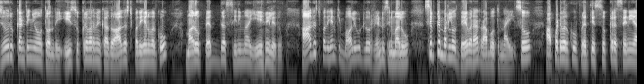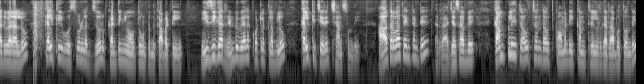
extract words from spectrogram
జోరు కంటిన్యూ అవుతోంది. ఈ శుక్రవారమే కాదు ఆగస్టు పదిహేను వరకు మరో పెద్ద సినిమా ఏమీ లేదు. ఆగస్టు పదిహేనుకి బాలీవుడ్లో రెండు సినిమాలు సెప్టెంబర్లో దేవర రాబోతున్నాయి. సో అప్పటి వరకు ప్రతి శుక్ర శని ఆదివారాల్లో కల్కి వసూళ్ళ జోరు కంటిన్యూ అవుతూ ఉంటుంది కాబట్టి ఈజీగా రెండు వేల కోట్ల క్లబ్లో కల్కి చేరే ఛాన్స్ ఉంది. ఆ తర్వాత ఏంటంటే రాజాసాబే complete out and out comedy cum థ్రిల్లర్గా రాబోతోంది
